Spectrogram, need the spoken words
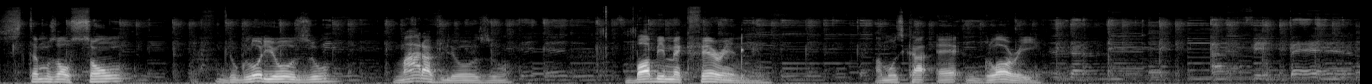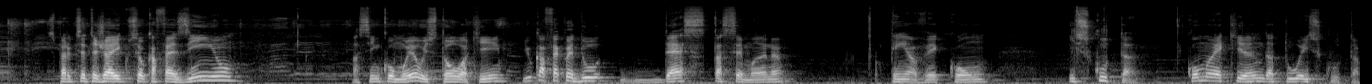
Estamos ao som do glorioso, maravilhoso Bobby McFerrin. A música é Glory. Espero que você esteja aí com o seu cafezinho, assim como eu estou aqui. E o Café com Edu desta semana tem a ver com escuta. Como é que anda a tua escuta?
